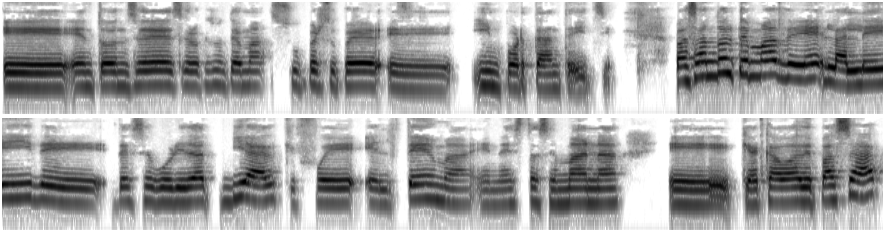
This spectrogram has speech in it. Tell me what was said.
Eh, entonces, creo que es un tema súper, súper eh, importante, Itzi. Pasando al tema de la ley de, de, seguridad vial, que fue el tema en esta semana eh, que acaba de pasar,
